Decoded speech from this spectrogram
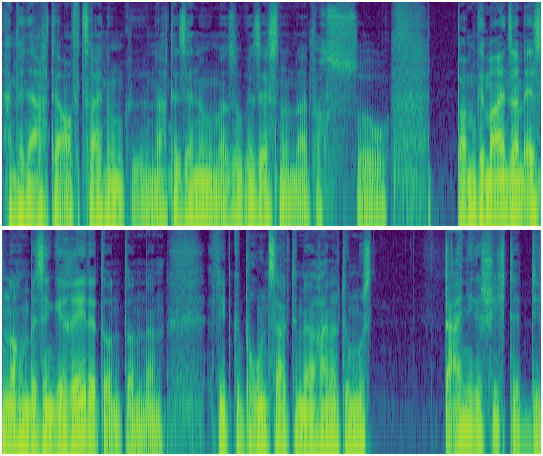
haben wir nach der Aufzeichnung, nach der Sendung immer so gesessen und einfach so beim gemeinsamen Essen noch ein bisschen geredet. Und, und dann Wiebke Bruns sagte mir, Reinhold, du musst deine Geschichte, die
